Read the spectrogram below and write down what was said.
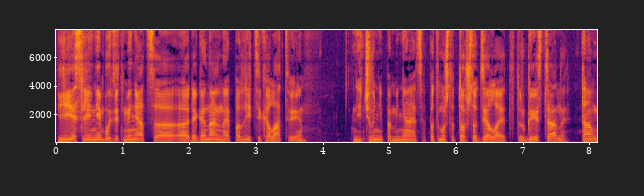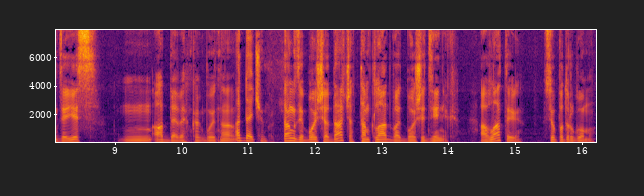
И если не будет меняться э, региональная политика Латвии, ничего не поменяется. Потому что то, что делают другие страны, там, где есть отдеве, как будет на... Отдача. Там, где больше отдача, там кладывают больше денег. А в Латвии все по-другому.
